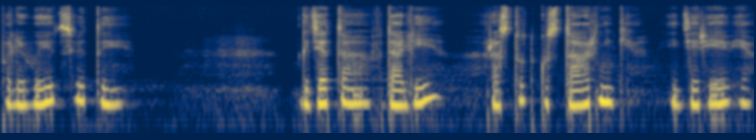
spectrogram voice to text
полевые цветы. Где-то вдали растут кустарники и деревья.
